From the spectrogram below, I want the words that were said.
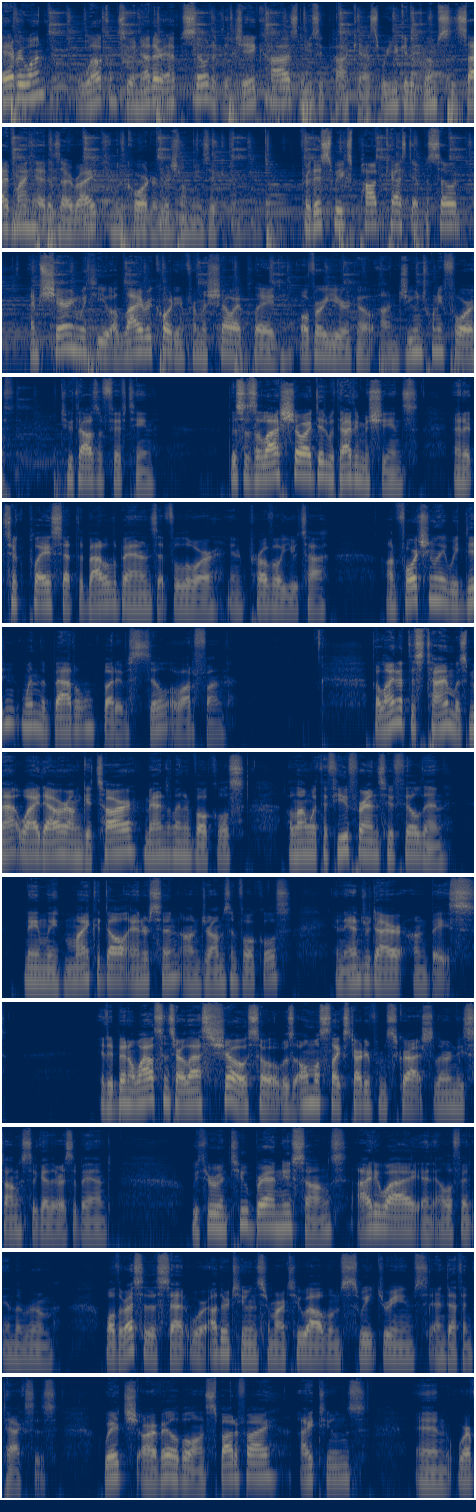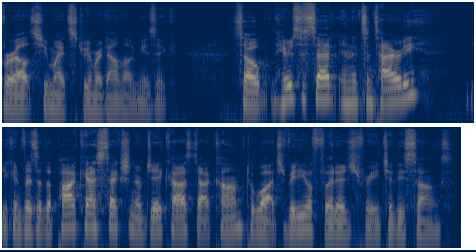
Hey everyone, welcome to another episode of the J Cause Music Podcast, where you get a glimpse inside my head as I write and record original music. For this week's podcast episode, I'm sharing with you a live recording from a show I played over a year ago on June 24th, 2015. This is the last show I did with Adding Machines, and it took place at the Battle of the Bands at Velour in Provo, Utah. Unfortunately, we didn't win the battle, but it was still a lot of fun. The lineup this time was Matt Widehour on guitar, mandolin, and vocals, along with a few friends who filled in, namely Mike Adal Anderson on drums and vocals, and Andrew Dyer on bass. It had been a while since our last show, so it was almost like starting from scratch to learn these songs together as a band. We threw in two brand new songs, Eye to Eye and Elephant in the Room, while the rest of the set were other tunes from our two albums, Sweet Dreams and Death and Taxes, which are available on Spotify, iTunes, and wherever else you might stream or download music. So here's the set in its entirety. You can visit the podcast section of jcause.com to watch video footage for each of these songs.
